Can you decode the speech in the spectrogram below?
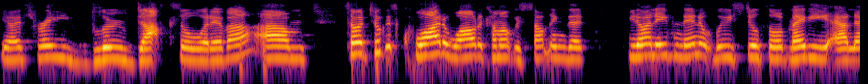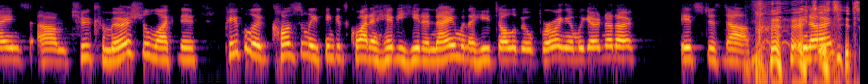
you know three blue ducks or whatever. Um, so it took us quite a while to come up with something that you know, and even then, we still thought maybe our name's um, too commercial. Like the people that constantly think it's quite a heavy hitter name when they hear Dollar Bill Brewing, and we go, no, no, it's just us. You know, it's, it's,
